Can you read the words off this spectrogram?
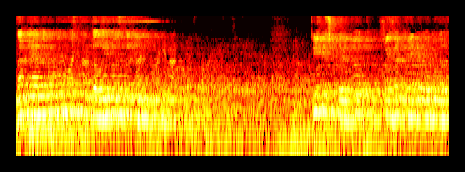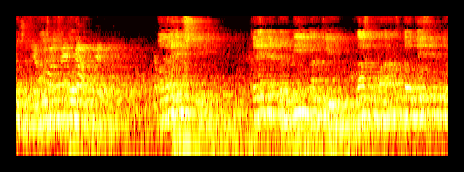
На п'ятому помості долину Сергій. 1963 року народження. Майстер спорту. Олег Щит. Власна вага 110 кг.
